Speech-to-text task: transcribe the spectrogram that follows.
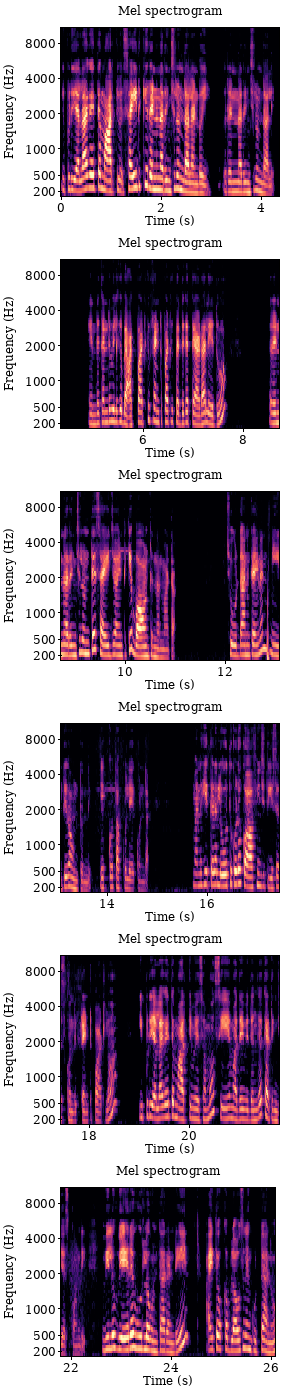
ఇప్పుడు ఎలాగైతే మార్కింగ్ సైడ్కి రెండున్నర ఇంచులు ఉండాలండి రెండున్నర ఇంచులు ఉండాలి. ఎందుకంటే వీళ్ళకి బ్యాక్ పార్ట్కి ఫ్రంట్ పార్ట్కి పెద్దగా తేడా లేదు. రెండున్నర ఇంచులు ఉంటే సైడ్ జాయింట్కి బాగుంటుందన్నమాట. చూడ్డానికైనా నీట్గా ఉంటుంది. ఎక్కువ తక్కువ లేకుండా. మనకి ఇక్కడ లోతు కూడా ఒక హాఫ్ ఇంచ్ తీసేసుకోండి ఫ్రంట్ పార్ట్లో. ఇప్పుడు ఎలాగైతే మార్కింగ్ వేసామో సేమ్ అదే విధంగా కటింగ్ చేసుకోండి. వీళ్ళు వేరే ఊర్లో ఉంటారండి. అయితే ఒక బ్లౌజ్ నేను కుట్టాను.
